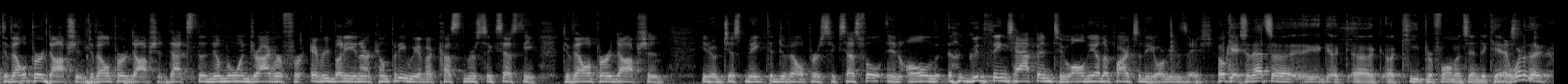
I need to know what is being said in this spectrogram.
developer adoption, developer adoption. That's the number one driver for everybody in our company. We have a customer success team. Developer adoption. You know, just make the developer successful, and all good things happen to all the other parts of the organization. Okay, so that's a, a, a key performance indicator. Yes. What are the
